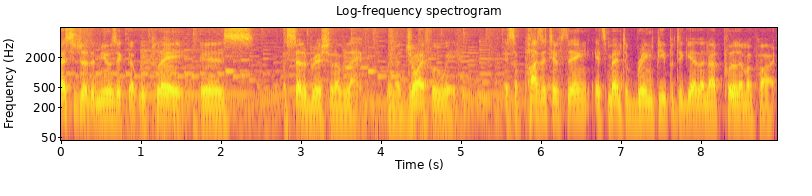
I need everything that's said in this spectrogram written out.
Message of the music that we play is a celebration of life in a joyful way. It's a positive thing. It's meant to bring people together, not pull them apart.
